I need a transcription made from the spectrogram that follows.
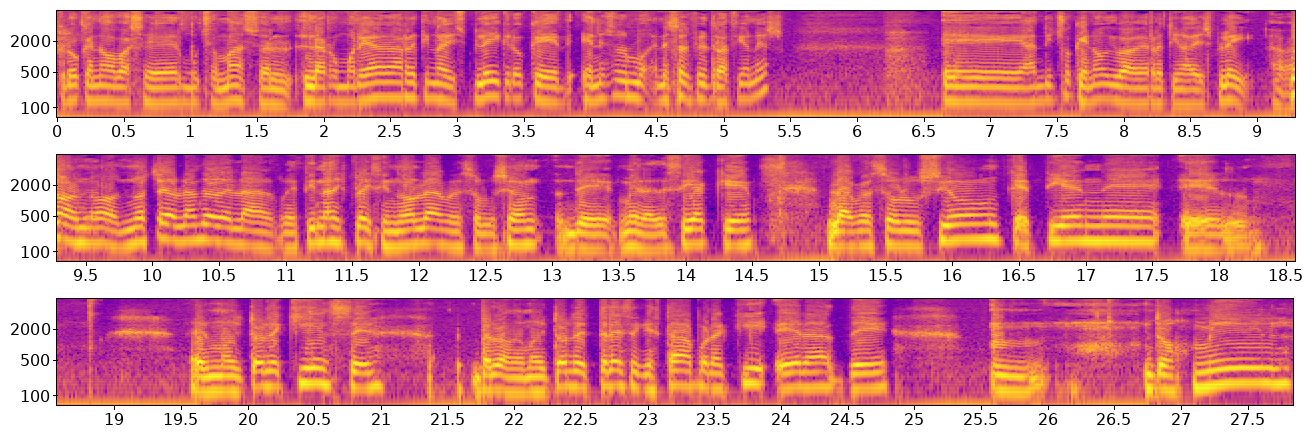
creo que no va a ser mucho más. la rumoreada Retina Display creo que en esos en esas filtraciones eh, han dicho que no iba a haber retina display. No, no, no estoy hablando de la retina display, sino la resolución de, mira, decía que la resolución que tiene el, el monitor de 15, perdón, el monitor de 13 que estaba por aquí era de 2000, mm,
